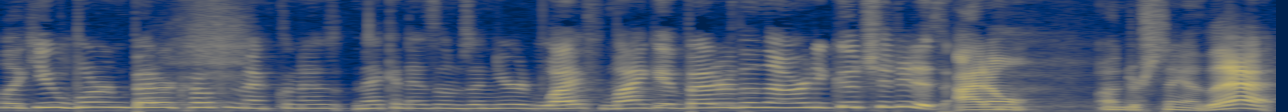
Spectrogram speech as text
Like you learn better coping mechanis- mechanisms, and your life might get better than the already good shit it is. I don't understand that,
